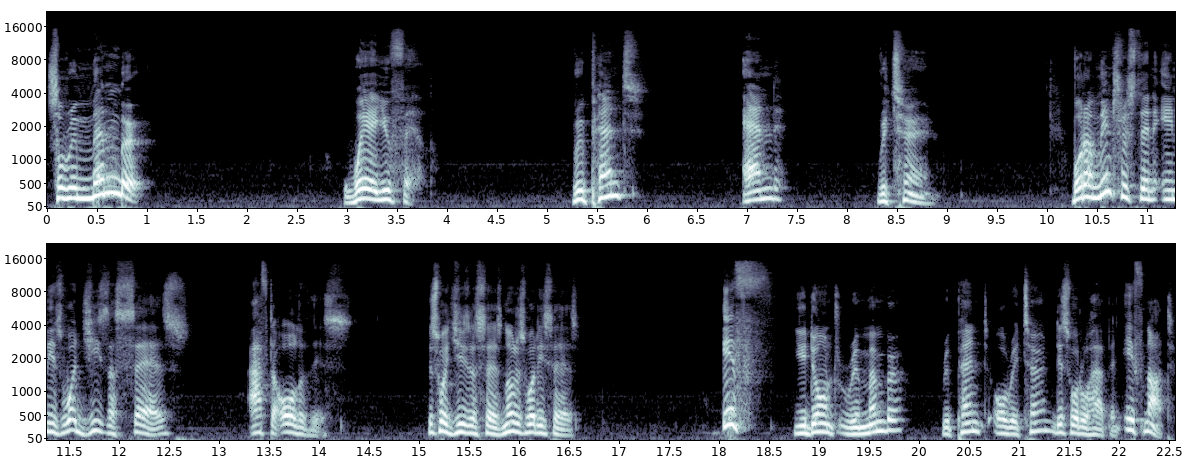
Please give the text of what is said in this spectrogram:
So remember where you failed. Repent and return. What I'm interested in is what Jesus says after all of this. This is what Jesus says. Notice what he says. If you don't remember, repent, or return, this is what will happen. If not,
